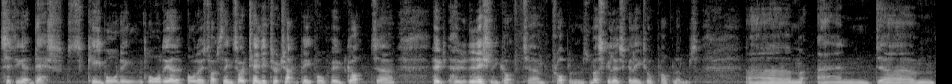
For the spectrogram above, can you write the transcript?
sitting at desks, keyboarding, all the other, all those types of things. So I tended to attract people who'd got uh, who'd, who'd initially got um, problems, musculoskeletal problems, um, and um,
